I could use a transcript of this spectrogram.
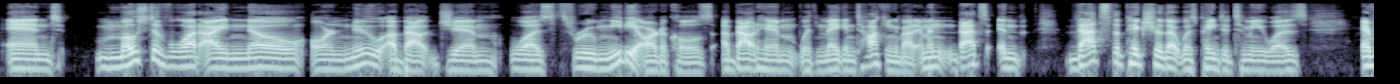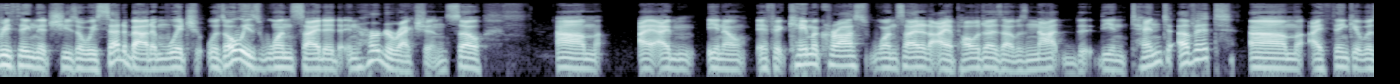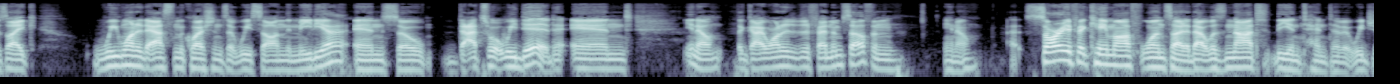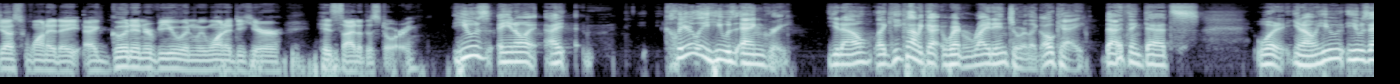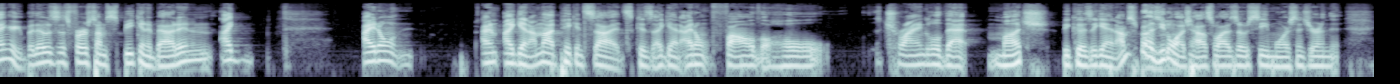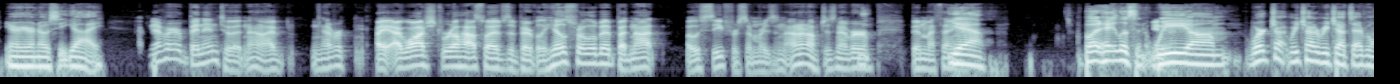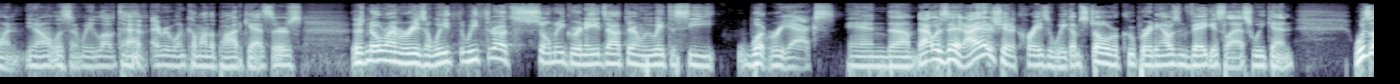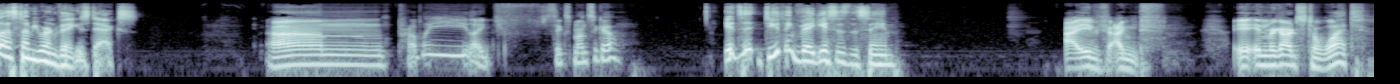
and most of what I know or knew about Jim was through media articles about him with Megan talking about him. And that's and that's the picture that was painted to me was everything that she's always said about him, which was always one-sided in her direction. So um I, I'm, you know, if it came across one-sided, I apologize. That was not the, the intent of it. Um, I think it was like, we wanted to ask them the questions that we saw in the media and so that's what we did and you know the guy wanted to defend himself and you know uh, sorry if it came off one-sided that was not the intent of it we just wanted a, a good interview and we wanted to hear his side of the story. He was you know i clearly he was angry you know like he kind of got went right into it like okay i think that's what you know he he was angry but that was his first time speaking about it and i I don't. I'm again. I'm not picking sides because again, I don't follow the whole triangle that much because again, I'm surprised mm-hmm. you don't watch Housewives OC more since you're in the you know you're an OC guy. I've never been into it. No, I've never. I, I watched Real Housewives of Beverly Hills for a little bit, but not OC for some reason. I don't know. Just never been my thing. Yeah. But hey, listen, yeah. we um we're try- we try to reach out to everyone. You know, listen, we love to have everyone come on the podcast. There's there's no rhyme or reason. We we throw out so many grenades out there, and we wait to see what reacts. And um, that was it. I actually had a crazy week. I'm still recuperating. I was in Vegas last weekend. When's the last time you were in Vegas, Dex? Um, probably like six months ago. Is it? Do you think Vegas is the same? I've I'm in regards to what?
